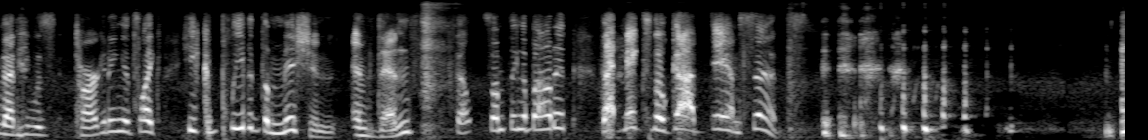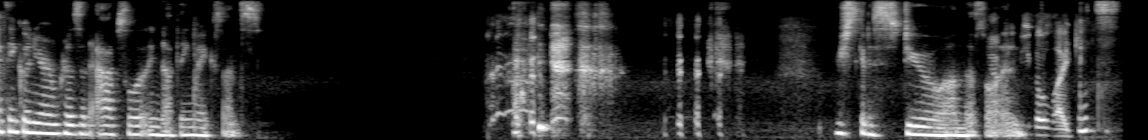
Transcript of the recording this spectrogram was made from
that he was targeting? It's like he completed the mission and then felt something about it? That makes no goddamn sense. I think when you're in prison, absolutely nothing makes sense. We're just gonna stew on this one. You know, like It's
